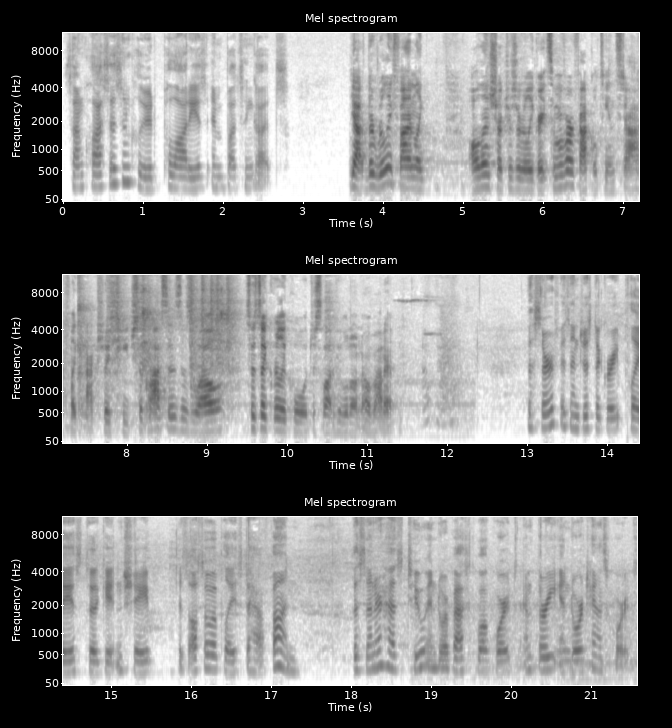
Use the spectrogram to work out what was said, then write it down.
Some classes include Pilates and butts and guts. Yeah, they're really fun. Like all the instructors are really great. Some of our faculty and staff like actually teach the classes as well. So it's like really cool. Just a lot of people don't know about it. Okay. The surf isn't just a great place to get in shape, it's also a place to have fun. The center has two indoor basketball courts and three indoor tennis courts.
